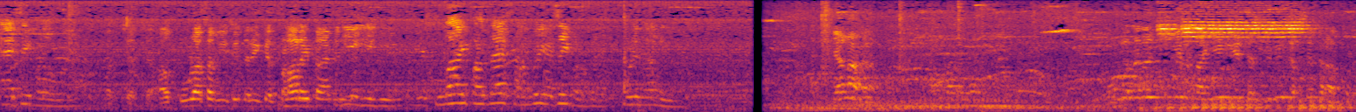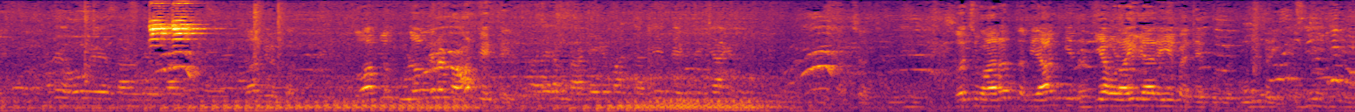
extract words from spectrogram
ऐसे ही पड़ा हुआ है। अच्छा अच्छा। और कूड़ा सब इसी तरीके से पड़ा रहता है? जी जी जी। ये सुबह ही पड़ता है शाम को ही ऐसे ही पड़ता है। कूड़ेदान नहीं क्या नाम है? मोहम्मद अनस ये बताइए ये डस्टबिन कब से खराब हो। तो आप लोग कूड़ा वगैरह कहाँ फेंकते हैं? हैं अच्छा अच्छा। स्वच्छ भारत अभियान की धज्जियाँ उड़ाई जा रही है फतेहपुर में पूरी तरीके से।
